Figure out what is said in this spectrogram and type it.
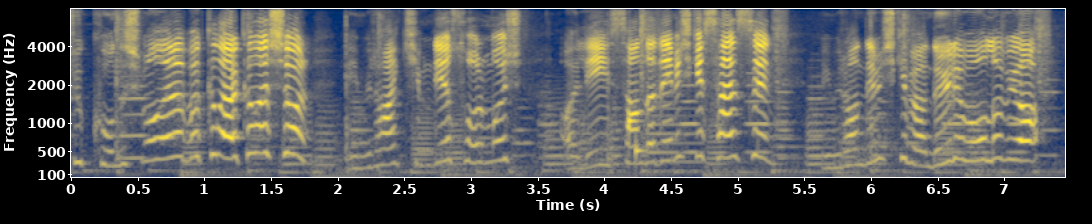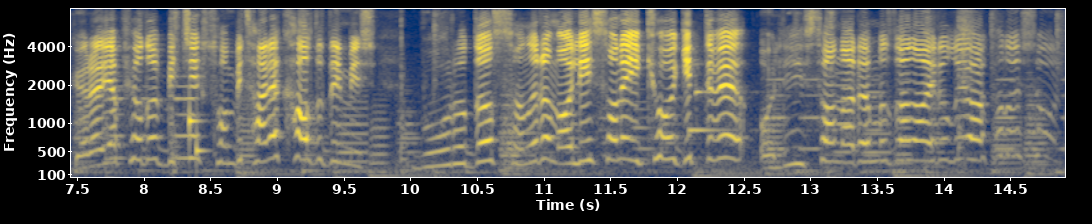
Şu konuşmalara bakın arkadaşlar. Emirhan kim diye sormuş. Ali İhsan da demiş ki sensin. Emirhan demiş ki ben de öyle oğlum ya. Görev yapıyordu bitecek son bir tane kaldı demiş. Bu arada sanırım Ali İhsan'a iki o gitti ve Ali İhsan aramızdan ayrılıyor arkadaşlar.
